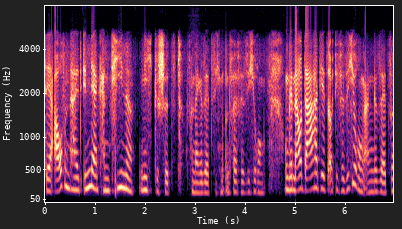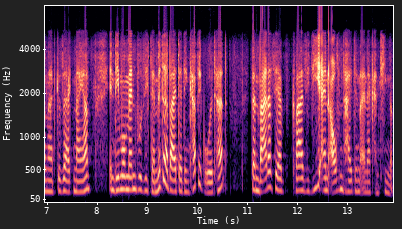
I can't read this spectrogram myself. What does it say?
der Aufenthalt in der Kantine nicht geschützt von der gesetzlichen Unfallversicherung. Und genau da hat jetzt auch die Versicherung angesetzt und hat gesagt, naja, in dem Moment, wo sich der Mitarbeiter den Kaffee geholt hat, dann war das ja quasi wie ein Aufenthalt in einer Kantine.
